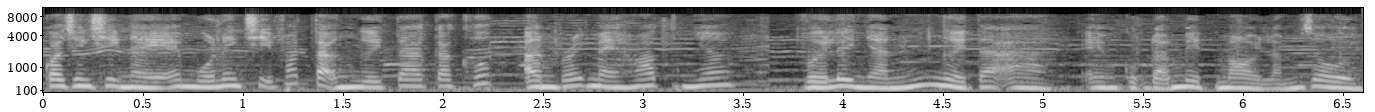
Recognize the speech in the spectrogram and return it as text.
qua chương trình này em muốn anh chị phát tặng người ta ca khúc Unbreak My Heart nhé Với lời nhắn người ta à, em cũng đã mệt mỏi lắm rồi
